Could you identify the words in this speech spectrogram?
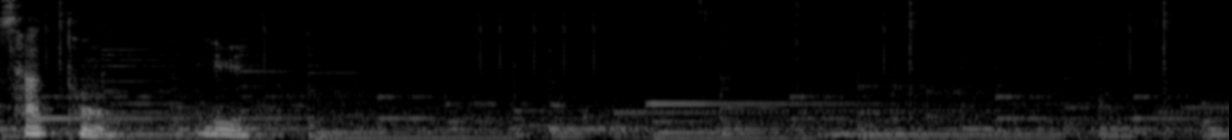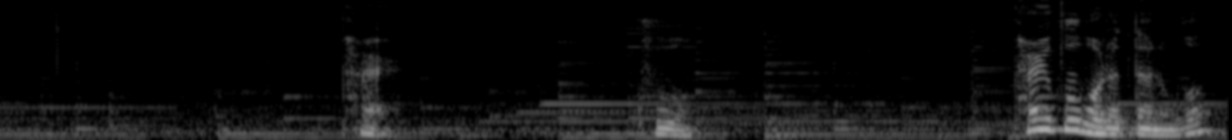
사통 1 8 9 8, 9 버렸다는 거?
